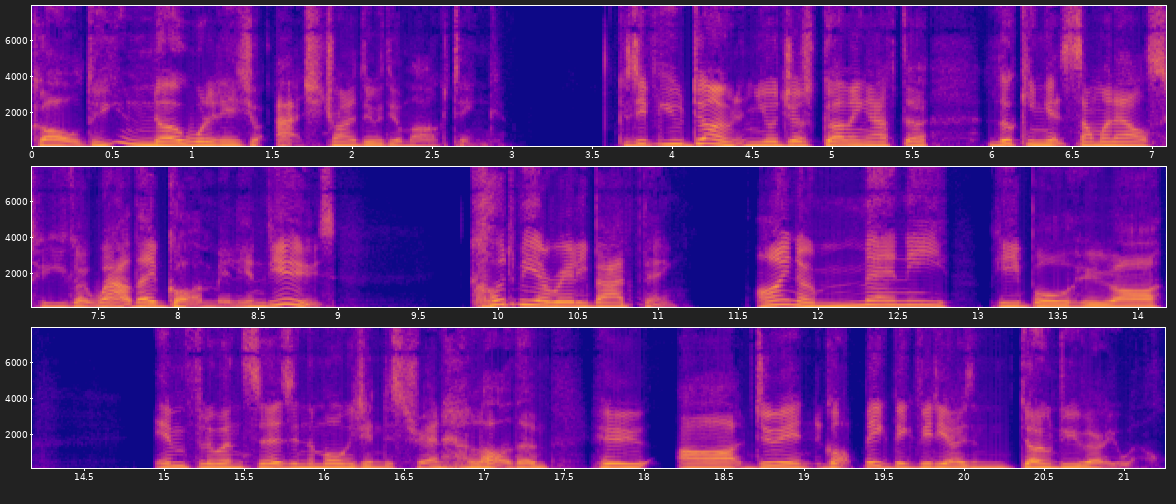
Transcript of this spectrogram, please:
goal? Do you know what it is you're actually trying to do with your marketing? Because if you don't, and you're just going after looking at someone else who you go, wow, they've got a million views, could be a really bad thing. I know many people who are influencers in the mortgage industry, and a lot of them who are doing got big, big videos and don't do very well.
